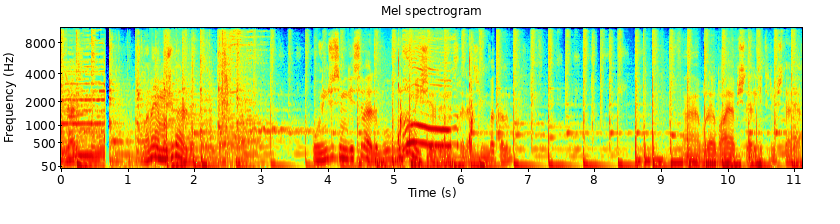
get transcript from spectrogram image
Güzel. Bana emoji verdi. Oyuncu simgesi verdi. Bu burada mı işe yarıyor mesela? Şimdi bakalım. Ha, buraya bayağı bir şeyler getirmişler ya.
